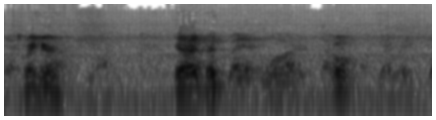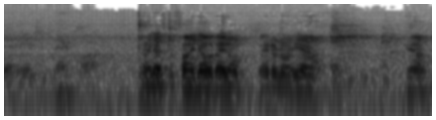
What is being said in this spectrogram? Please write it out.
That Right here? Yeah, Yeah, I'd, right at the water. down- Oh. Yeah, right at that edge is that. I'd have to find out. I don't. I don't know. Yeah, yeah.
